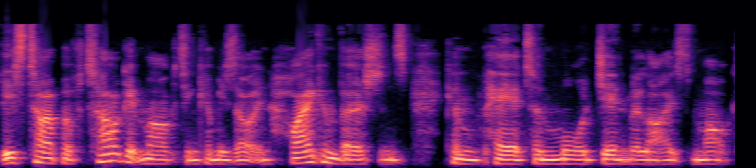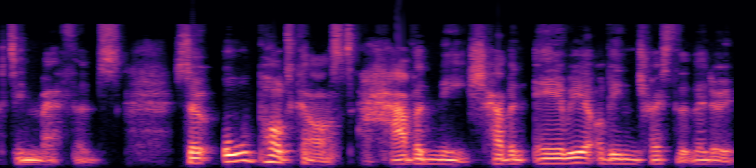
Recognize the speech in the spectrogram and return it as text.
This type of target marketing can result in high conversions compared to more generalized marketing methods. So all podcasts have a niche, have an area of interest that they do.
